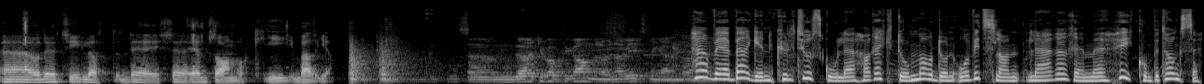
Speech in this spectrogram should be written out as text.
Eh, og det er jo tydelig at det ikke er bra nok i Bergen. Her ved Bergen kulturskole har rektor Mardon Aavitsland lærere med høy kompetanse,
